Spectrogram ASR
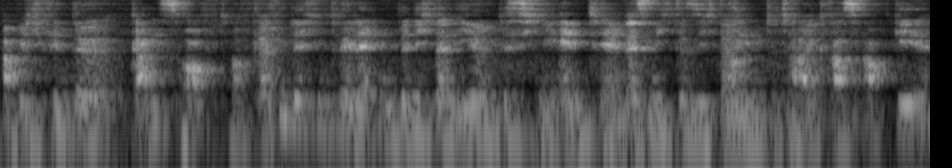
Aber ich finde, ganz oft auf öffentlichen Toiletten bin ich dann eher ein bisschen enthemmt. Also nicht, dass ich dann total krass abgehe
